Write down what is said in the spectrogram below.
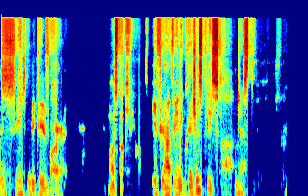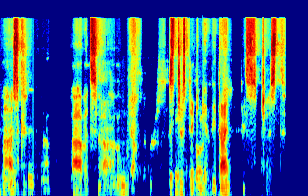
Seems to be clear for most. Okay. If you have any questions, please uh, just ask. Uh, but uh, yeah, it's just taking a bit time. It's just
